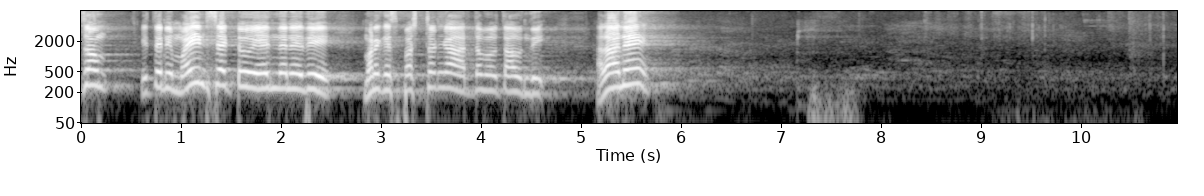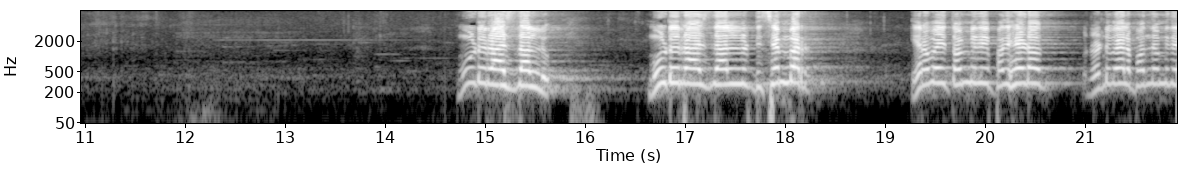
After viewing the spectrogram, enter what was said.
కోసం ఇతని మైండ్ సెట్ ఏందనేది మనకి స్పష్టంగా అర్థమవుతా ఉంది. అలానే మూడు రాజధానులు మూడు రాజధానులు డిసెంబర్ ఇరవై తొమ్మిది పదిహేడో రెండు వేల పంతొమ్మిది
